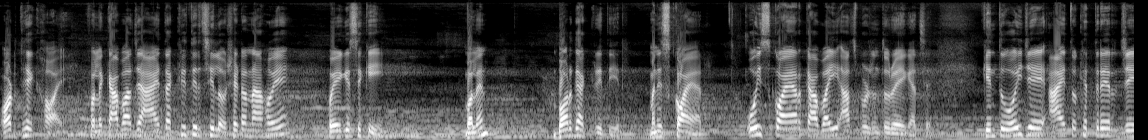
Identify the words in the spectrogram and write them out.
অর্ধেক হয়। ফলে কাবা যে আয়তাকৃতির ছিল, সেটা না হয়ে হয়ে গেছে কি? বলেন। বর্গাকৃতির মানে স্কয়ার। ওই স্কয়ার কাবাই আজ পর্যন্ত রয়ে গেছে। কিন্তু ওই যে আয়তক্ষেত্রের যে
